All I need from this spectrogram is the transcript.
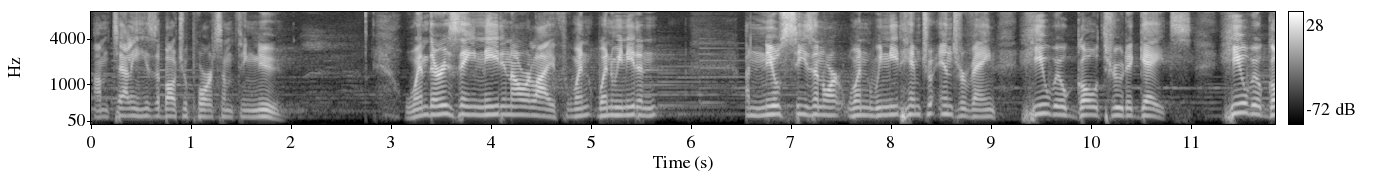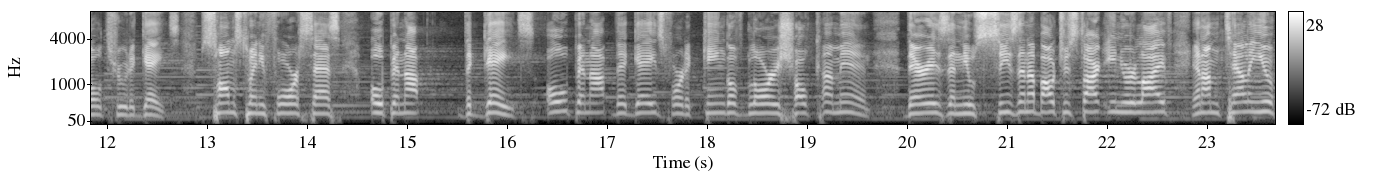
I'm telling he's about to pour something new. When there is a need in our life, when, when we need a, a new season or when we need him to intervene, he will go through the gates. He will go through the gates. Psalms 24 says, Open up the gates. Open up the gates for the King of glory shall come in. There is a new season about to start in your life, and I'm telling you,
